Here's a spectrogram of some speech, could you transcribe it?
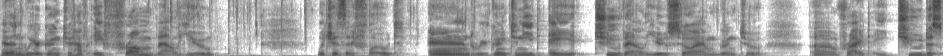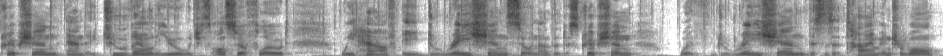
and then we are going to have a from value, which is a float, and we're going to need a 2 value. So I'm going to uh, write a 2 description and a 2 value, which is also a float. We have a duration, so another description with duration. This is a time interval.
